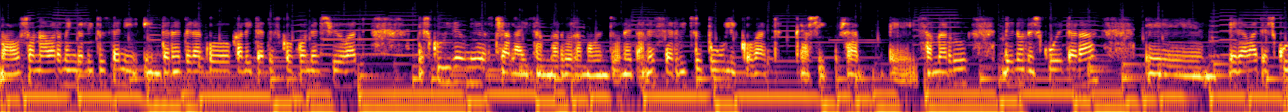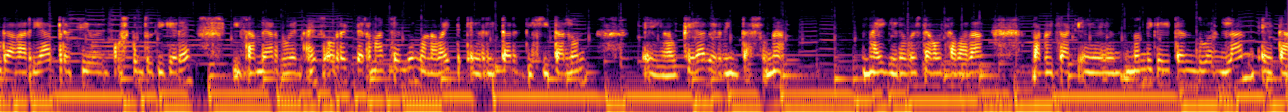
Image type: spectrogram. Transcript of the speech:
ba oso nabarmen gelditu zen interneterako kalitatezko konexio bat eskubide unibertsala izan behar duela momentu honetan, ez? Zerbitzu publiko bat, kasi, osea, e, izan behar du denon eskuetara e, erabat eskuragarria prezio ikuspuntutik ere izan behar duen, ez? Horrek bermatzen du nolabait herritar digitalon e, aukera berdintasuna nahi gero beste gauza bada. Bakoitzak e, nondik egiten duen lan eta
